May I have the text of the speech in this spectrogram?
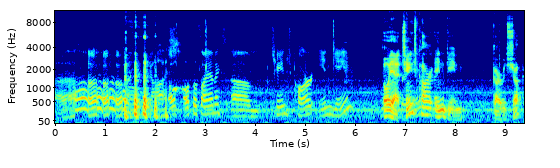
Oh my gosh. Oh, also, Psyonix, um, change car in game. Oh yeah, change car in game. Garbage truck.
